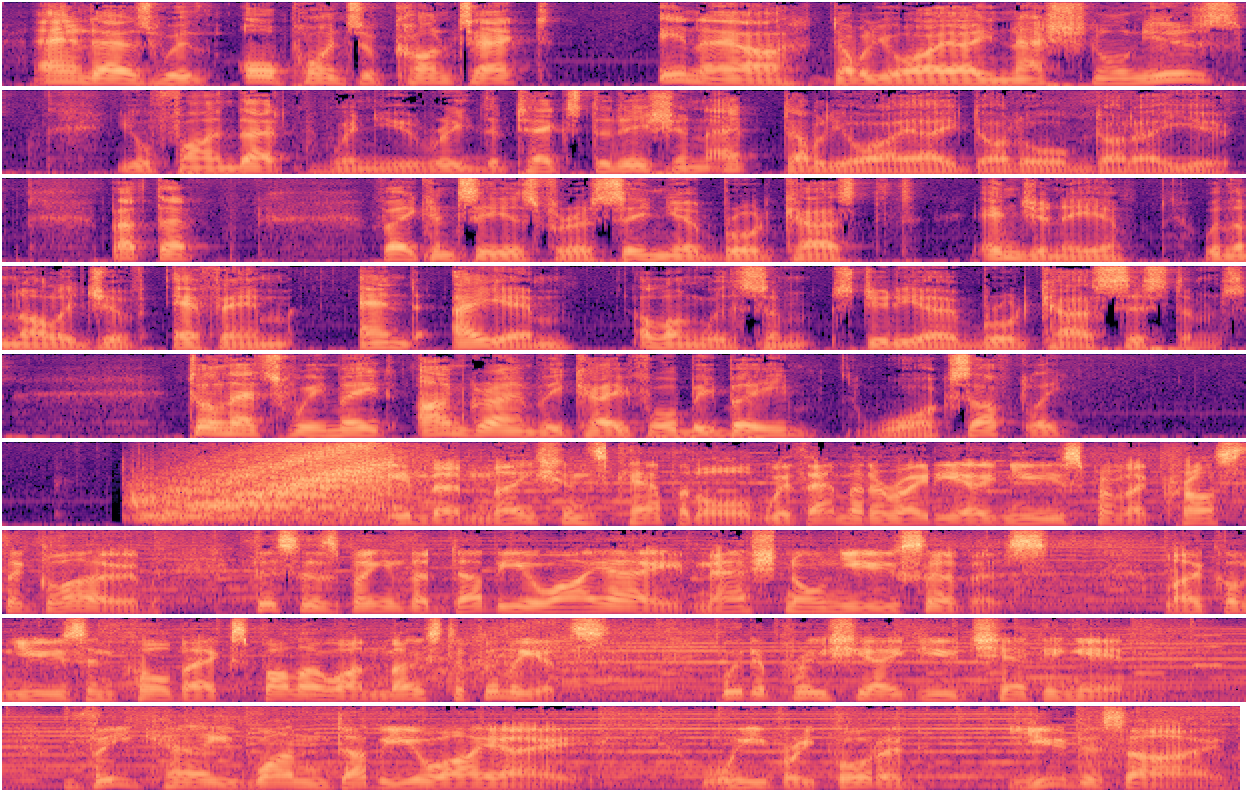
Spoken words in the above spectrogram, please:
And as with all points of contact in our WIA national news, you'll find that when you read the text edition at wia.org.au. But that vacancy is for a senior broadcast engineer with a knowledge of FM and AM, along with some studio broadcast systems. Till next we meet, I'm Graham VK4BB. Walk softly. In the nation's capital, with amateur radio news from across the globe, this has been the WIA National News Service. Local news and callbacks follow on most affiliates. We'd appreciate you checking in. VK1WIA. We've reported, you decide.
